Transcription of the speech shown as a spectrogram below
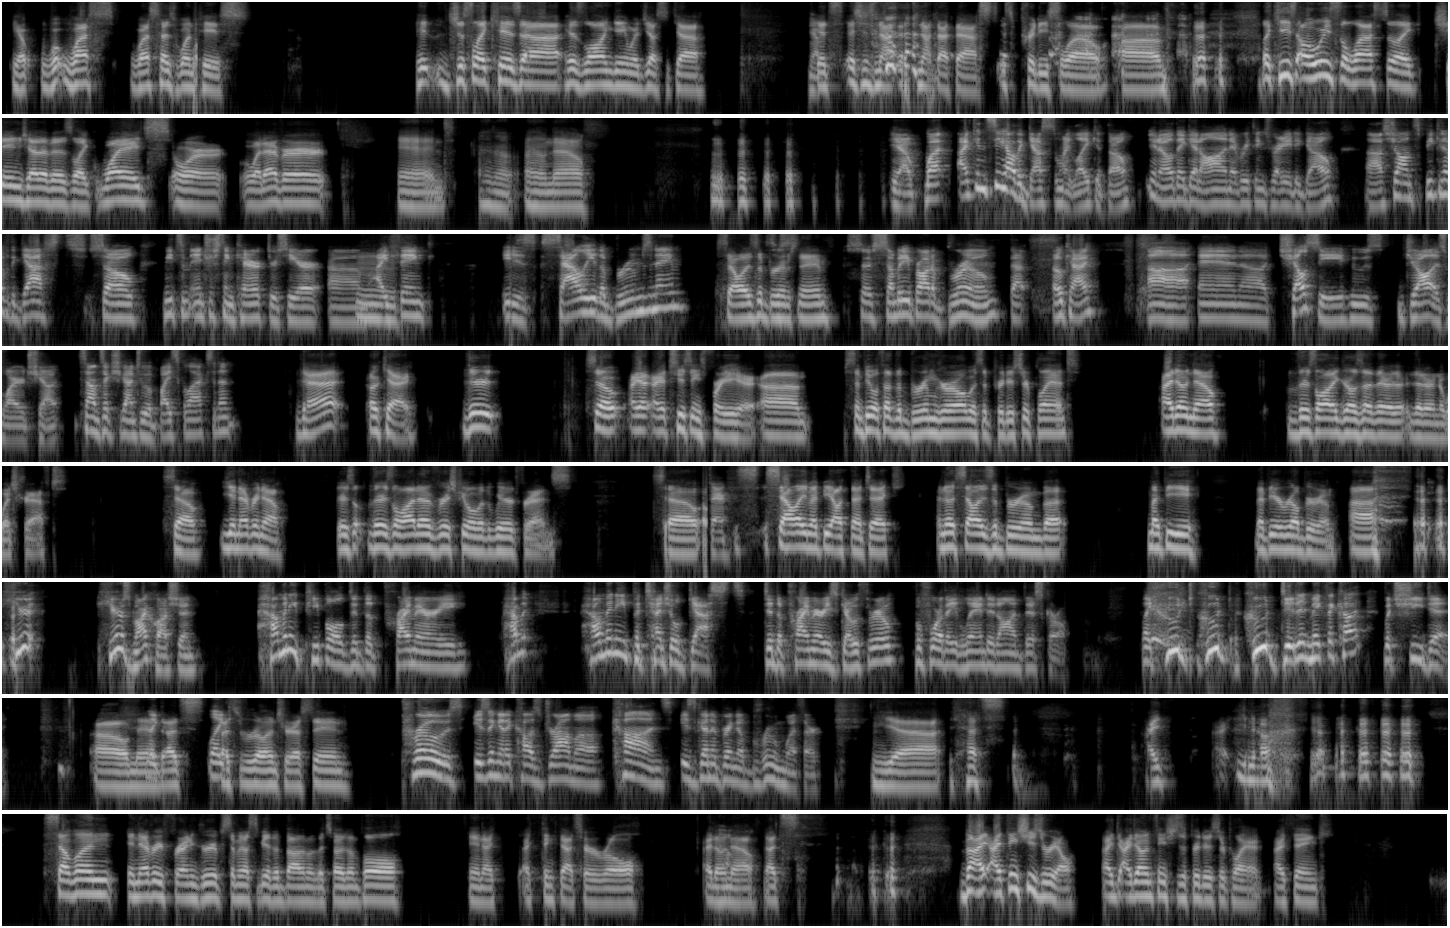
You know, Wes Wes has one piece. It, just like his uh his long game with Jessica. Yep. It's it's just not it's not that fast. It's pretty slow. Um, like he's always the last to like change out of his like whites or whatever, and I don't I don't know. yeah, but I can see how the guests might like it though. You know, they get on, everything's ready to go. Uh, Sean, speaking of the guests, so meet some interesting characters here. Um, mm. I think is Sally the broom's name. Sally's a broom's so, name. So somebody brought a broom that okay. Uh, and uh, Chelsea, whose jaw is wired shut. sounds like she got into a bicycle accident. That okay. There. So I, I got two things for you here. Um, some people thought the broom girl was a producer plant. I don't know. There's a lot of girls out there that are into witchcraft. So you never know. There's there's a lot of rich people with weird friends. So Fair. Sally might be authentic. I know Sally's a broom, but might be might be a real broom. Uh, Here, here's my question: How many people did the primary? How many? How many potential guests did the primaries go through before they landed on this girl? Like who who who didn't make the cut, but she did. Oh man, like, that's like that's real interesting. Pros isn't going to cause drama. Cons is going to bring a broom with her. Yeah that's i, I you know someone in every friend group someone has to be at the bottom of the totem pole and i i think that's her role. I don't oh. know. That's but I, I think she's real I, I don't think she's a producer plant i think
